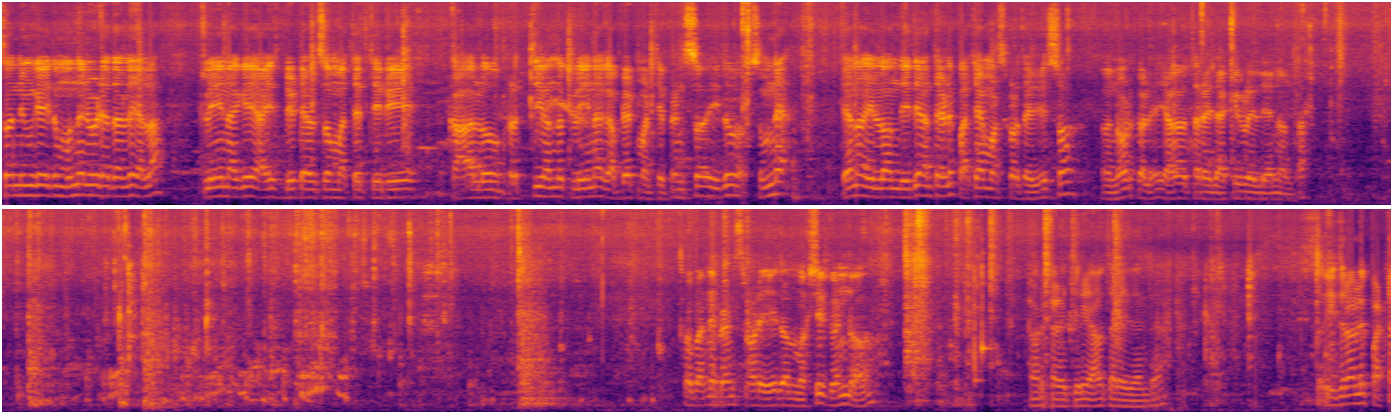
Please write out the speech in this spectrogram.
ಸೊ ನಿಮಗೆ ಇದು ಮುಂದಿನ ವಿಡಿಯೋದಲ್ಲಿ ಎಲ್ಲ ಕ್ಲೀನಾಗಿ ಐಸ್ ಡೀಟೇಲ್ಸು ಮತ್ತೆ ತಿರಿ, ಕಾಲು ಪ್ರತಿಯೊಂದು ಕ್ಲೀನಾಗಿ ಅಪ್ಡೇಟ್ ಮಾಡ್ತೀವಿ ಫ್ರೆಂಡ್ಸ್ ಸೊ ಇದು ಸುಮ್ಮನೆ ಏನೋ ಇಲ್ಲೊಂದು ಇದೆ ಅಂತ ಹೇಳಿ ಪರಿಚಯ ಮಾಡಿಸ್ಕೊಳ್ತಾ ಇದೀವಿ. ಸೊ ನೋಡ್ಕೊಳ್ಳಿ ಯಾವ್ಯಾವ ಥರ ಇದೆ ಅಕ್ಕಿಗಳಿದೆ ಏನು ಅಂತ. ಸೊ ಬನ್ನಿ ಫ್ರೆಂಡ್ಸ್ ನೋಡಿ ಇದೊಂದು ಮಕ್ಷಿ ಗಂಡು. ನೋಡ್ಕೊಳ್ತೀರಿ ಯಾವ ಥರ ಇದೆ ಅಂತ. ಸೊ ಇದರಲ್ಲಿ ಪಟ್ಟ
